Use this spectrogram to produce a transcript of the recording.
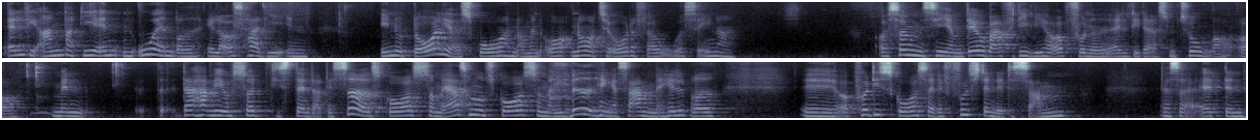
Alle de andre, de er enten uændrede, eller også har de en endnu dårligere score, når man når til 48 uger senere. Og så kan man sige, at det er jo bare fordi, vi har opfundet alle de der symptomer. Og, men der har vi jo så de standardiserede scores, som er sådan nogle scores, som man ved hænger sammen med helbred. Øh, og på de scores er det fuldstændig det samme. Altså at den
